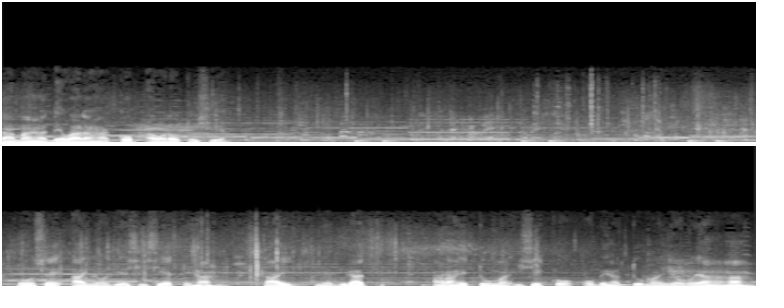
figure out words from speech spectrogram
Tamaha dewara Jacob awaroto isia. José año 17 jaja, tai neburate, arajetuma y sico obejatuma y auroyaja jaja.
